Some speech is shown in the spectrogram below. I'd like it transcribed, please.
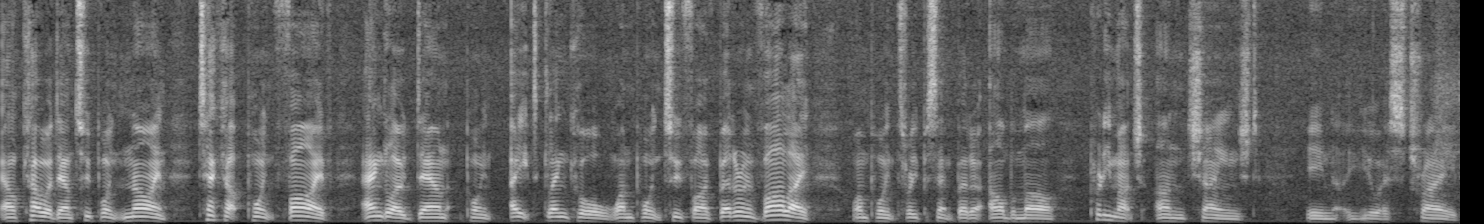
Alcoa down 2.9, Teck up 0.5, Anglo down 0.8, Glencore 1.25 better, and Vale 1.3% better. Albemarle pretty much unchanged in US trade.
